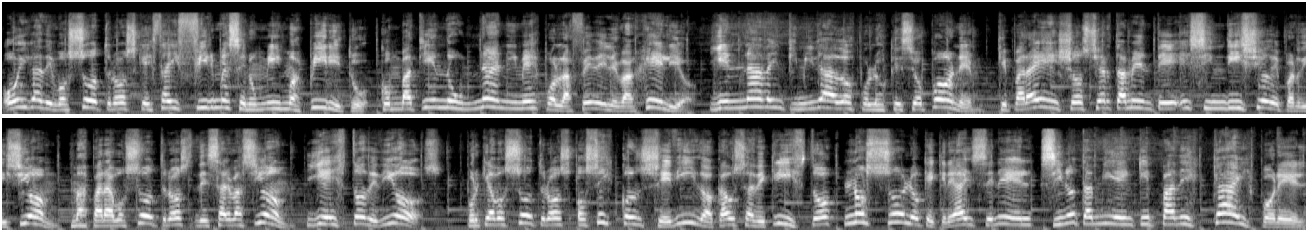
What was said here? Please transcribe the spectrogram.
oiga de vosotros que estáis firmes en un mismo espíritu, combatiendo unánimes por la fe del Evangelio, y en nada intimidados por los que se oponen, que para ellos ciertamente es indicio de perdición, mas para vosotros de salvación, y esto de Dios porque a vosotros os es concedido a causa de Cristo no solo que creáis en Él, sino también que padezcáis por Él,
